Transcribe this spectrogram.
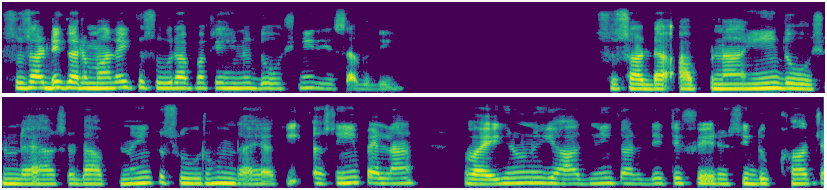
ਸੋ ਸਾਡੇ ਕਰਮਾਂ ਦਾ ਹੀ ਕਸੂਰ ਆਪਾਂ ਕਿਸੇ ਨੂੰ ਦੋਸ਼ ਨਹੀਂ ਦੇ ਸਕਦੇ। ਸੋ ਸਾਡਾ ਆਪਣਾ ਹੀ ਦੋਸ਼ ਹੁੰਦਾ ਹੈ ਸਾਡਾ ਆਪਣਾ ਹੀ ਕਸੂਰ ਹੁੰਦਾ ਹੈ ਕਿ ਅਸੀਂ ਪਹਿਲਾਂ ਵਾਹਿਗੁਰੂ ਨੂੰ ਯਾਦ ਨਹੀਂ ਕਰਦੇ ਤੇ ਫਿਰ ਅਸੀਂ ਦੁੱਖਾਂ 'ਚ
